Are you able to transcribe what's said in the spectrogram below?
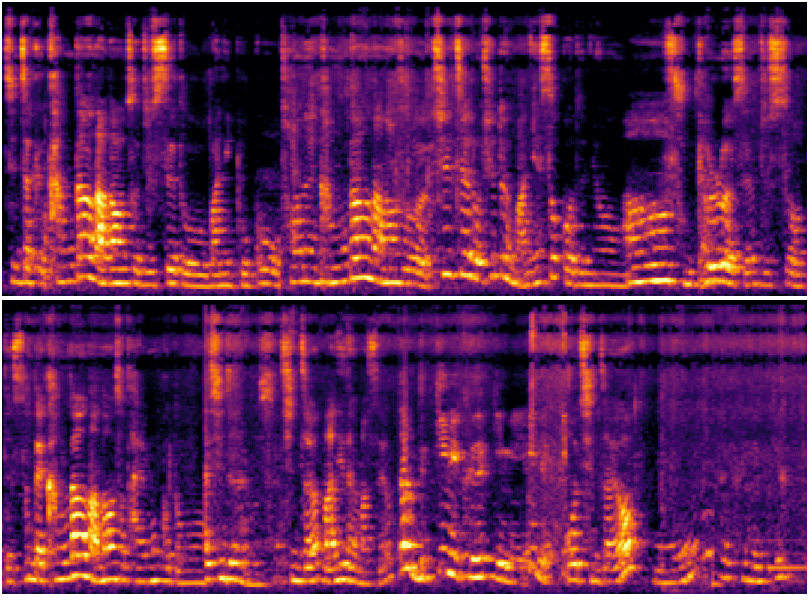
진짜 그 강다은 아나운서 뉴스도 많이 보고 저는 강다은 아나운서 실제로 슈딩 많이 했었거든요. 아 진짜. 별로였어요 뉴스 어땠어? 근데 강다은 아나운서 닮은 거 너무 아, 진짜 닮았어요. 진짜요? 많이 닮았어요? 딱 느낌이 그 느낌이에요. 그 느낌? 어 진짜요? 오. 그 느낌?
